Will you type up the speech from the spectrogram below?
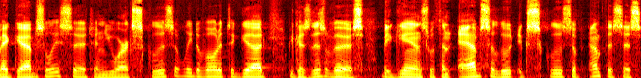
Make absolutely certain you are exclusively devoted to God because this verse begins with an absolute exclusive emphasis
